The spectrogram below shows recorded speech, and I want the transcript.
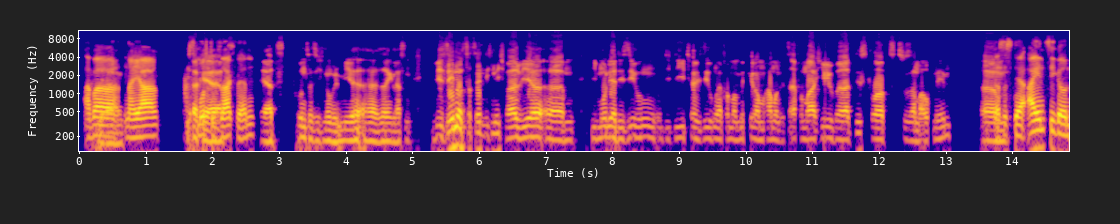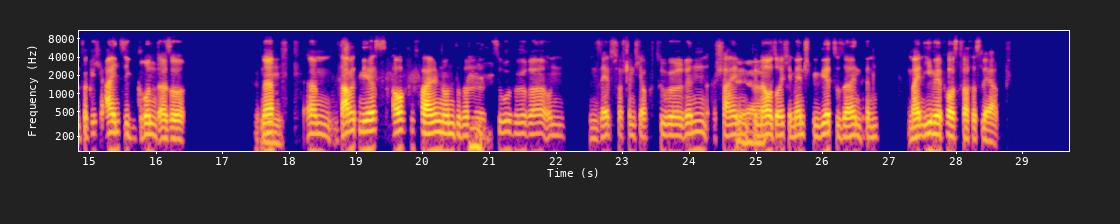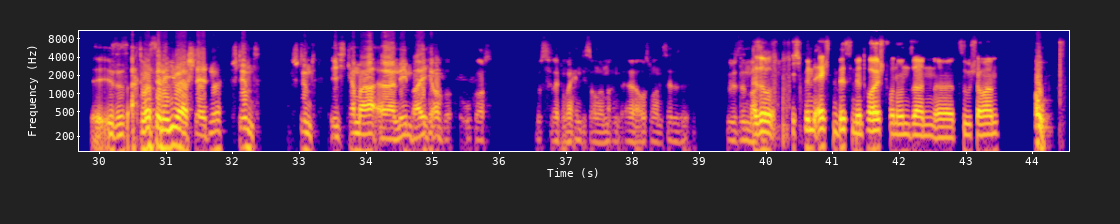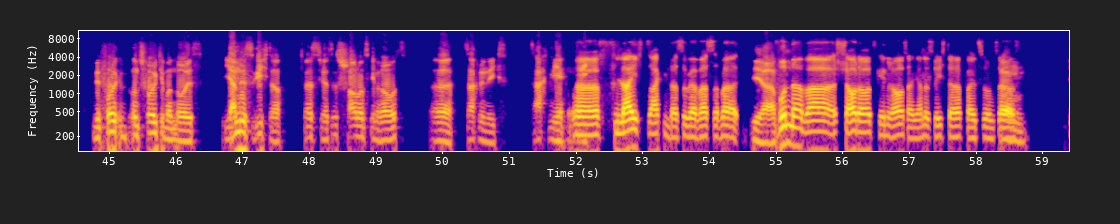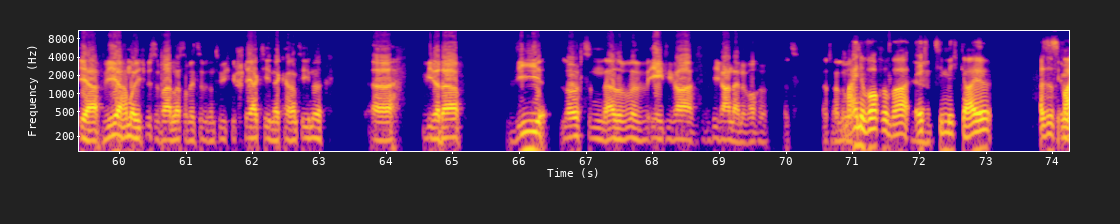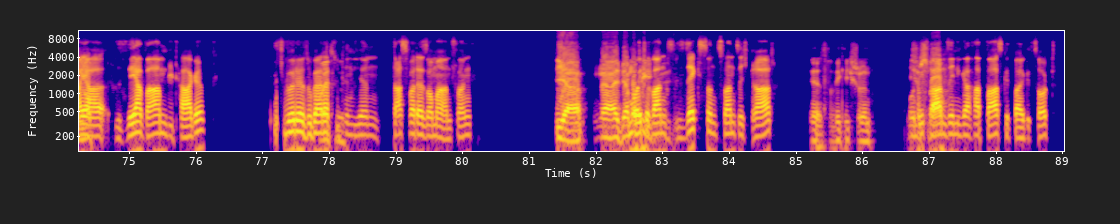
aber Ja. naja, es musste er gesagt werden. Er hat es grundsätzlich nur mit mir äh, sein gelassen. Wir sehen uns tatsächlich nicht, weil wir ähm, die Modernisierung und die Digitalisierung einfach mal mitgenommen haben und jetzt einfach mal hier über Discord zusammen aufnehmen. Ähm, Das ist der einzige und wirklich einzige Grund. Also, ne, ähm, ähm, David, mir ist aufgefallen, unsere Zuhörer und selbstverständlich auch Zuhörerinnen scheinen Ja. genau solche Menschen wie wir zu sein, denn mein E-Mail-Postfach ist leer. Äh, Ist es, ach, du hast ja eine E-Mail erstellt, ne? Stimmt. Stimmt. Ich kann mal äh, nebenbei hier auch. Oh Gott. Ich muss vielleicht noch mal Handys auch noch machen, äh, ausmachen. Das hätte würde Sinn machen. Also, ich bin echt ein bisschen enttäuscht von unseren äh, Zuschauern. Oh, wir fol uns folgt jemand Neues. Janis Richter. Ich weiß nicht, wer es ist. Shoutouts gehen raus. Äh, sag mir nichts. Sagt mir. Äh, vielleicht sagt mir das sogar was, aber Ja. wunderbar. Shoutouts gehen raus an Janis Richter, falls du uns hörst. Ähm, ja, wir haben euch ein bisschen warten lassen, aber jetzt sind wir natürlich gestärkt hier in der Quarantäne. Äh, wieder da. Wie läuft's denn? Also, Erik, wie war, wie war deine Woche? Was, was war? Meine Woche war Ja. echt ziemlich geil. Also es Ja, war ja sehr warm die Tage. Ich würde sogar dazu tendieren, das war der Sommeranfang. Ja, na, wir haben Heute waren es 26 Grad Ja, das war wirklich schön. Ich und ich. Wahnsinniger hab Basketball gezockt.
